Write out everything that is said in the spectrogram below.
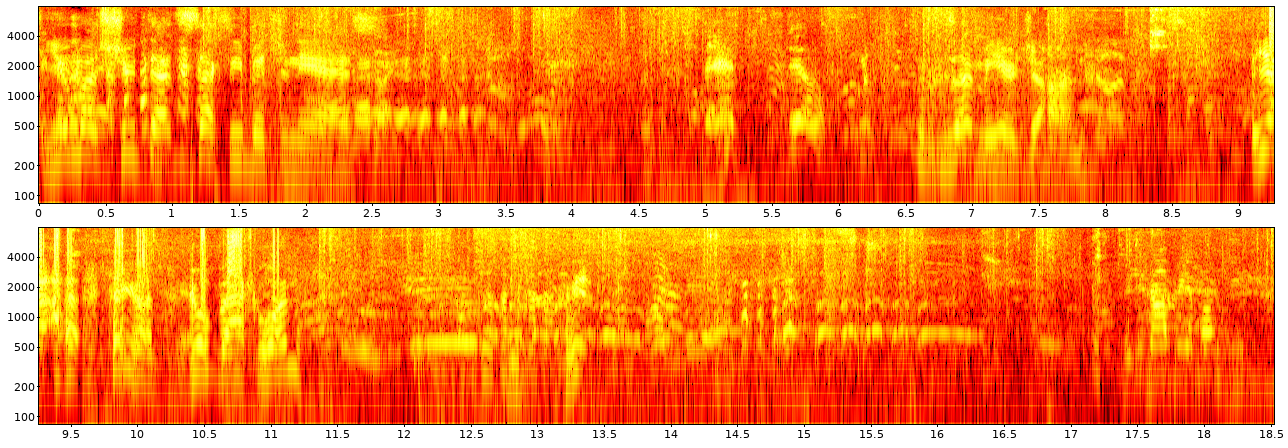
You must shoot that sexy bitch in the ass. Stand still. Is that me or John? Yeah, hang on. Go back one. Did you not be a monkey?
